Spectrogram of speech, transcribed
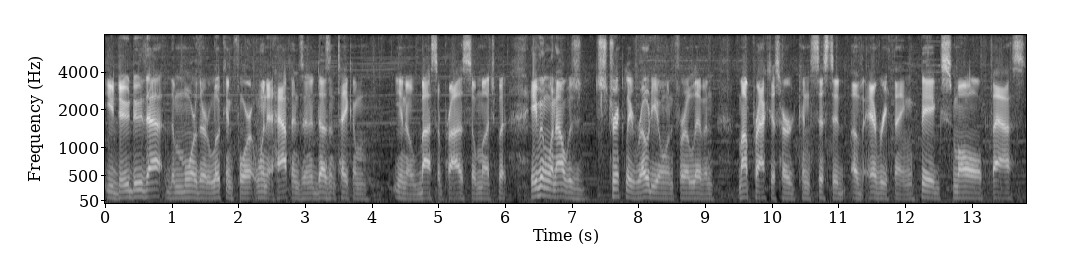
you do do that, the more they're looking for it when it happens and it doesn't take them, you know, by surprise so much. But even when I was strictly rodeoing for a living, my practice herd consisted of everything big, small, fast,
